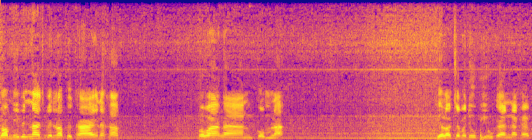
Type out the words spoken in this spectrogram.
รอบนี้เป็นน่าจะเป็นรอบสุดท้ายนะครับ เพราะว่างานกลมละ เดี๋ยวเราจะมาดูผิวกันนะครับ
